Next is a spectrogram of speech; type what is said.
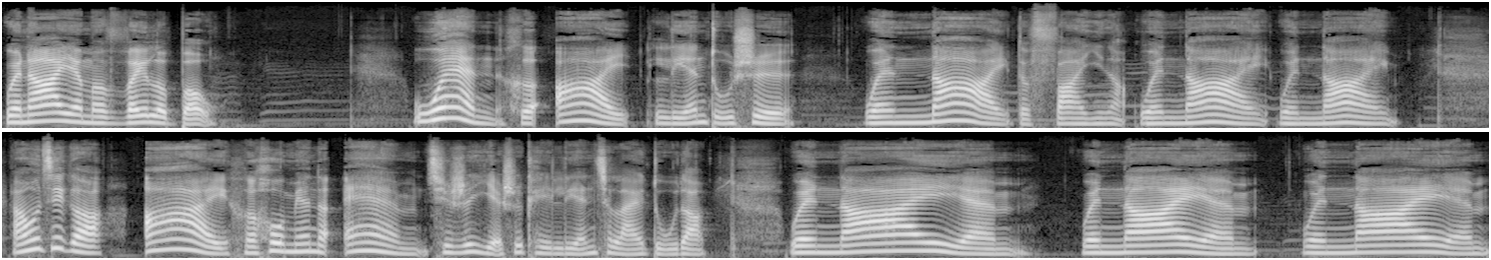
When I am available. When 和 I 连读是 when I 的发音啊，when I when I，然后这个 I 和后面的 am 其实也是可以连起来读的。When I am, when I am, when I am。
